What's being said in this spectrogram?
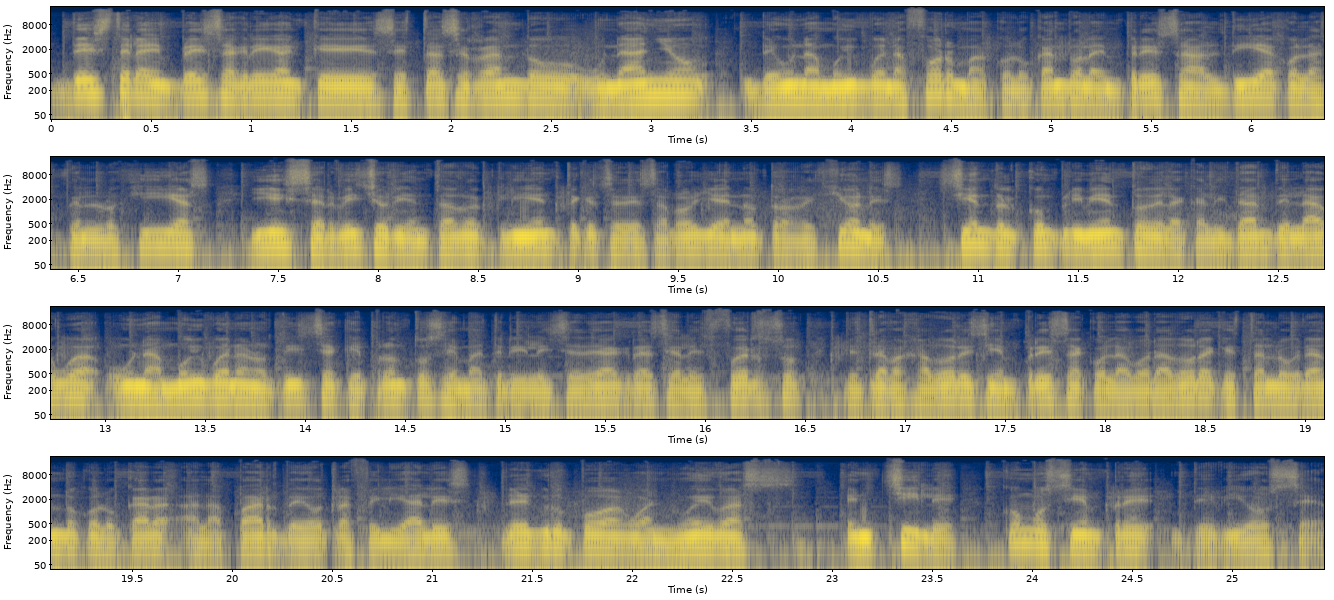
Desde la empresa agregan que se está cerrando un año de una muy buena forma, colocando a la empresa al día con las tecnologías y el servicio orientado al cliente que se desarrolla en otras regiones, siendo el cumplimiento de la calidad del agua una muy buena noticia que pronto se materializará gracias al esfuerzo de trabajadores y empresa colaboradora que están logrando colocar a la par de otras filiales del grupo Aguas Nuevas en Chile como siempre debió ser.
